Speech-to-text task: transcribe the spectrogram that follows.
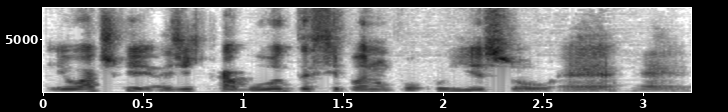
Eu acho que a gente acabou antecipando um pouco isso. É, é,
